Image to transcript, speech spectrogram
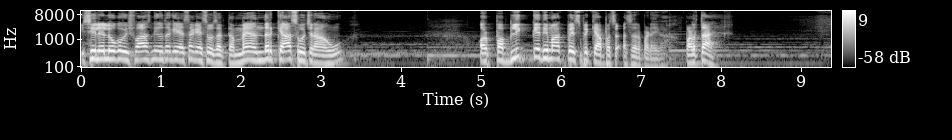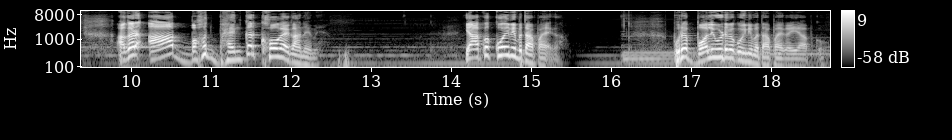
इसीलिए लोगों को विश्वास नहीं होता कि ऐसा कैसे हो सकता। मैं अंदर क्या सोच रहा हूँ और पब्लिक के दिमाग पे इस पर क्या असर पड़ेगा? पड़ता है। अगर आप बहुत भयंकर खो गए गाने में या आपको कोई नहीं बता पाएगा। पूरे बॉलीवुड में कोई नहीं बता पाएगा ये आपको।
